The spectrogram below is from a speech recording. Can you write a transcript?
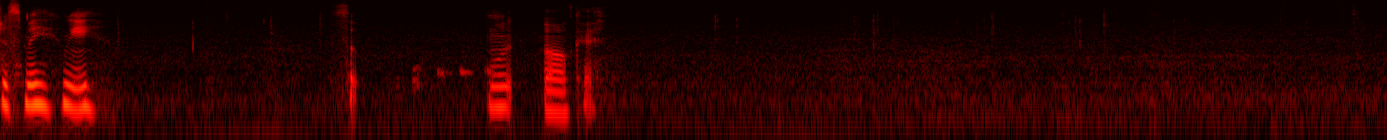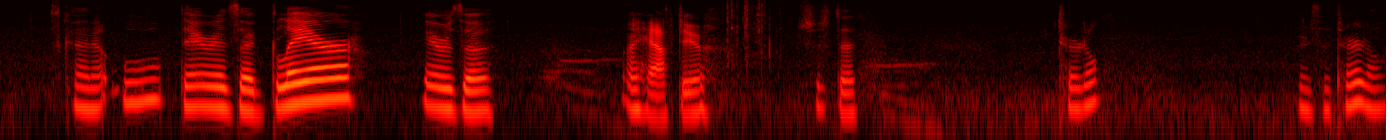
Just make me. So what oh, okay. It's kind of ooh there is a glare. There is a I have to. It's just a turtle. There's a turtle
